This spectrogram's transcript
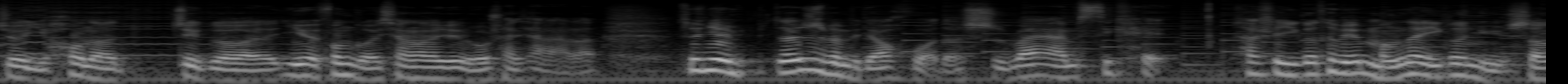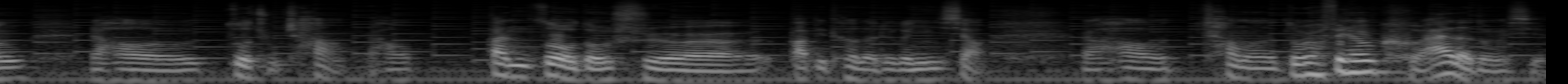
就以后呢，这个音乐风格相当于流传下来了。最近在日本比较火的是 YMCK，她是一个特别萌的一个女生，然后做主唱，然后伴奏都是巴比特的这个音效，然后唱的都是非常可爱的东西。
